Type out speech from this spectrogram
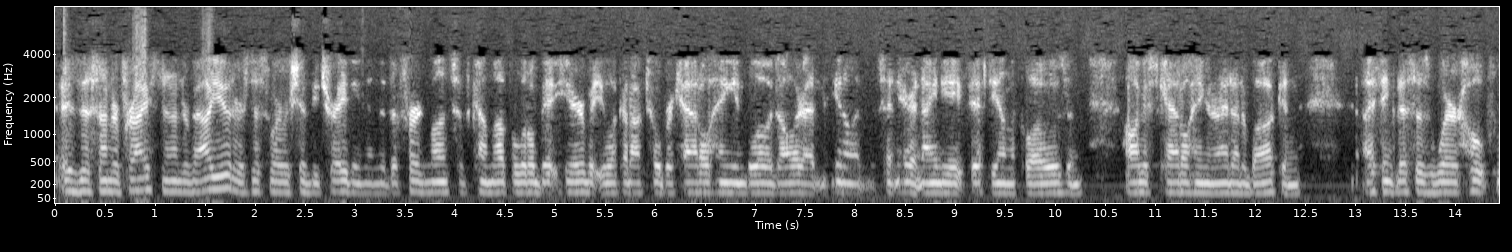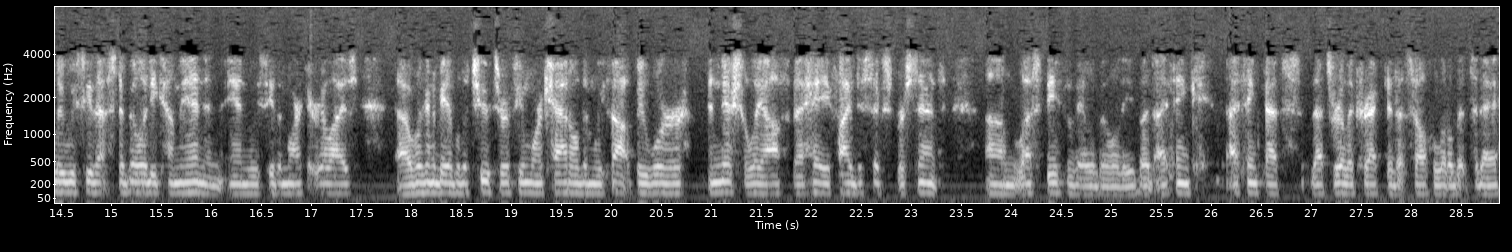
is this underpriced and undervalued or is this where we should be trading? And the deferred months have come up a little bit here, but you look at October cattle hanging below a dollar at, you know, sitting here at 98.50 on the close and August cattle hanging right at a buck. And I think this is where hopefully we see that stability come in and, and we see the market realize uh, we're going to be able to chew through a few more cattle than we thought we were initially off the hay five to six percent um, less beef availability. But I think I think that's that's really corrected itself a little bit today.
